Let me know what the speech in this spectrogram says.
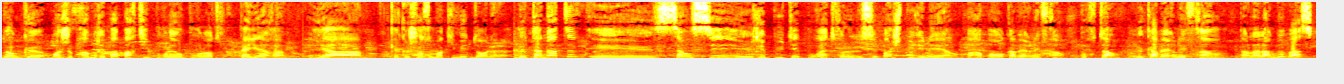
Donc euh, moi je ne prendrai pas parti pour l'un ou pour l'autre. D'ailleurs, il y a quelque chose moi qui m'étonne. Le Tanat est censé et réputé pour être le cépage pyrénéen par rapport au Cabernet Franc. Pourtant, le Cabernet Franc dans la langue basque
